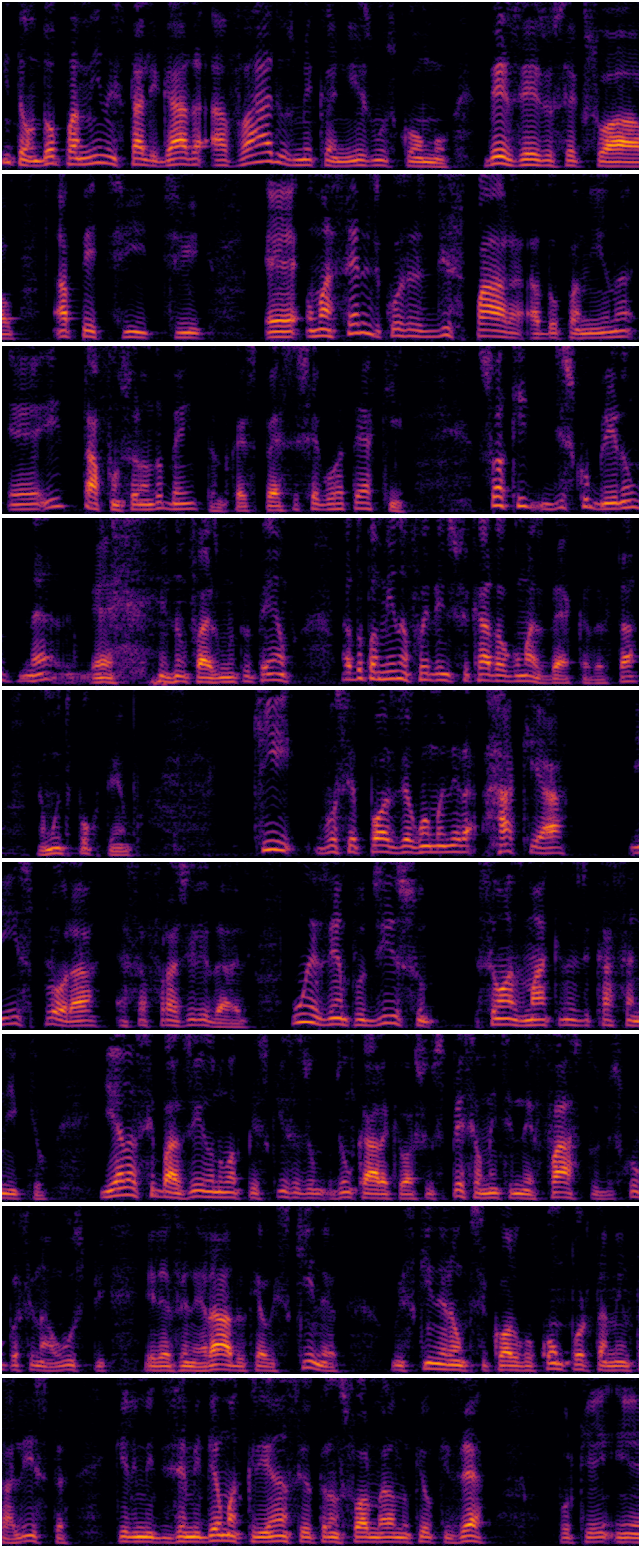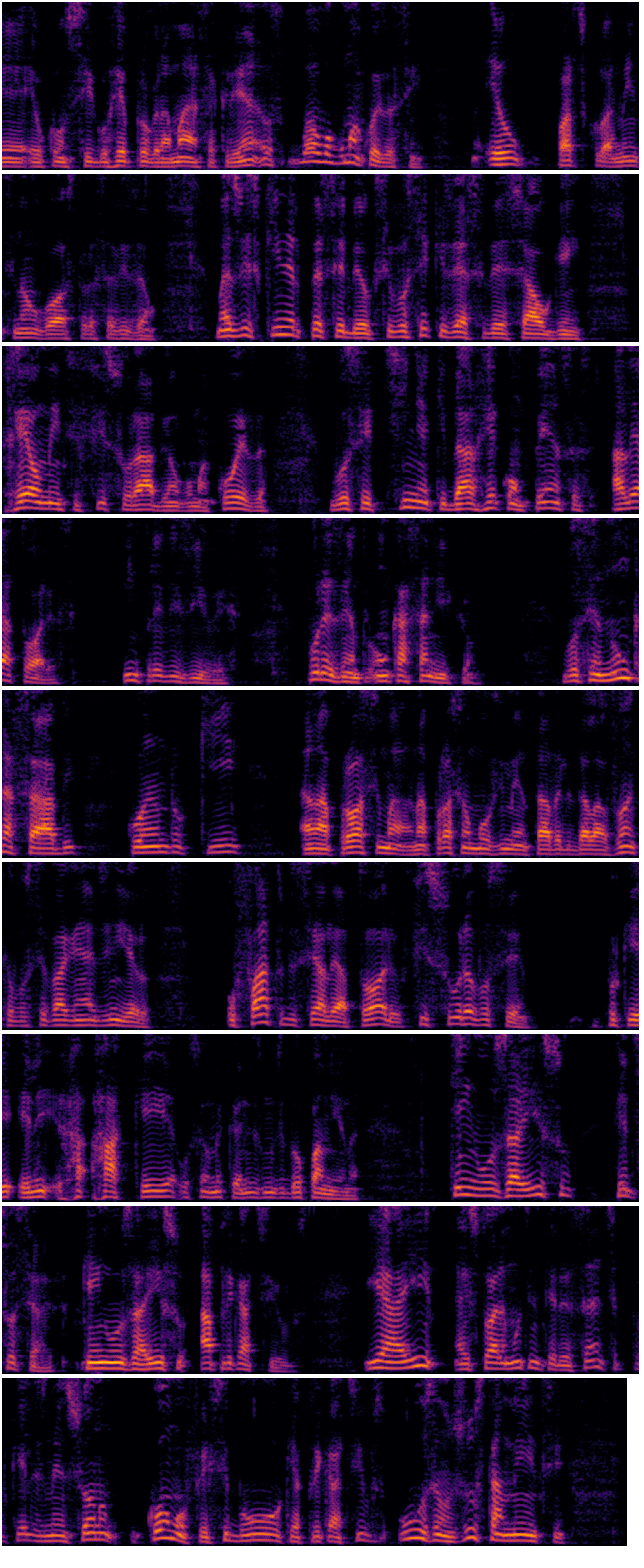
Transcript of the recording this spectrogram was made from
Então, dopamina está ligada a vários mecanismos como desejo sexual, apetite, é, uma série de coisas dispara a dopamina é, e está funcionando bem, tanto que a espécie chegou até aqui. Só que descobriram, né, é, não faz muito tempo, a dopamina foi identificada há algumas décadas, tá? há muito pouco tempo, que você pode de alguma maneira hackear e explorar essa fragilidade. Um exemplo disso são as máquinas de caça-níquel. E elas se baseiam numa pesquisa de um, de um, cara que eu acho especialmente nefasto, desculpa se na USP ele é venerado, que é o Skinner. O Skinner é um psicólogo comportamentalista, que ele me dizia, me dê uma criança e eu transformo ela no que eu quiser, porque é, eu consigo reprogramar essa criança, alguma coisa assim. Eu particularmente não gosto dessa visão. Mas o Skinner percebeu que se você quisesse deixar alguém realmente fissurado em alguma coisa, você tinha que dar recompensas aleatórias, imprevisíveis. Por exemplo, um caça-níquel. Você nunca sabe quando que na próxima, na próxima movimentada da alavanca você vai ganhar dinheiro. O fato de ser aleatório fissura você, porque ele hackeia o seu mecanismo de dopamina. Quem usa isso redes sociais. Quem usa isso, aplicativos. E aí a história é muito interessante porque eles mencionam como o Facebook, aplicativos usam justamente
